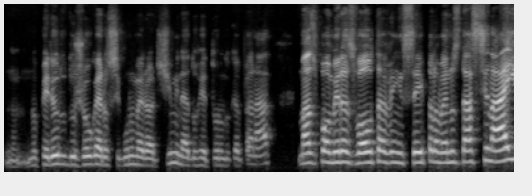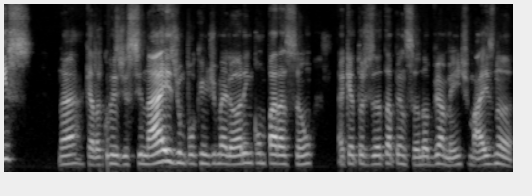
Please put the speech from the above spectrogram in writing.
no período do jogo era o segundo melhor time né, do retorno do campeonato. Mas o Palmeiras volta a vencer e pelo menos dá sinais, né, aquela coisa de sinais de um pouquinho de melhora em comparação a que a torcida está pensando, obviamente, mais no,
